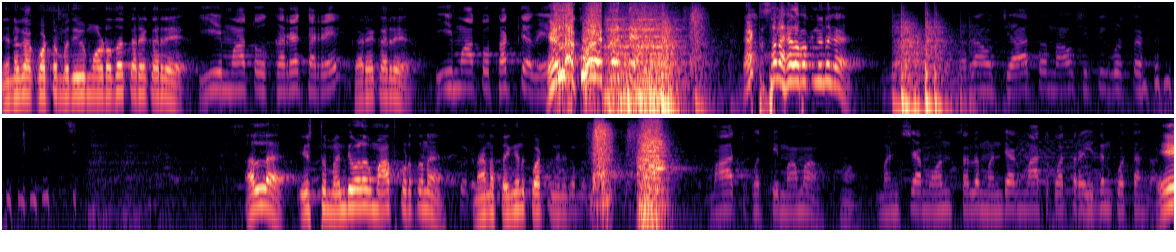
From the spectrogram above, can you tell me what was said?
ನಿನಗ ಕೊಟ್ಟ ಮದುವೆ ಮಾಡೋದ ಕರೆ ಕರೆ. ಈ ಮಾತು ಕರೆ ತರ್ರೆ. ಕರೆ ಕರೆ. ಈ ಮಾತು ತತ್ತೇವೆ. ಎಲ್ಲ ಕೋಯ್ತಂತೆ ಎಷ್ಟು ಸಲ ಹೇಳ್ಬೇಕು ನಿನಗೆ? ನಾವು ಚಾತ ನಾವು ಸಿಟ್ಟಿಗೆ ಬರ್ತಾನ. ಅಲ್ಲ ಇಷ್ಟು ಮಂದಿ ಒಳಗೆ ಮಾತು ಕೊಡ್ತಾನೆ. ನನ್ನ ತಂಗಿನ ಕೊಟ್ಟು ನಿನಗ ಮಾತು ಗೊತ್ತಿ ಮಾಮ. ಮನುಷ್ಯ ಒಂದ್ಸಲ ಮಂದ್ಯಾಗ ಮಾತು ಕೊತ್ತರ ಇದನ್ ಕೊತ್ತಂಗ ಏ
